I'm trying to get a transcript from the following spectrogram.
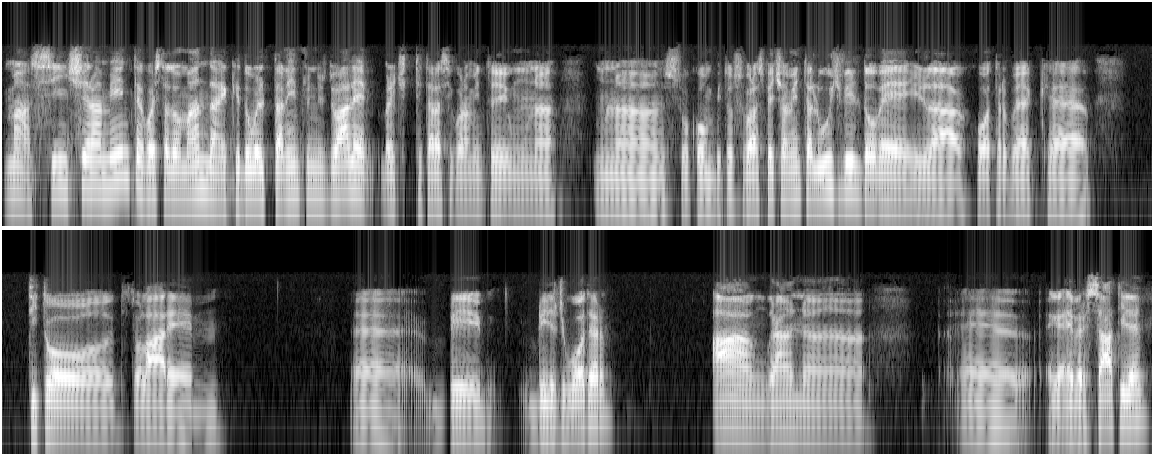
Ma sinceramente questa domanda è che dove il talento individuale reciterà sicuramente un, un, suo compito, specialmente a Louisville dove il quarterback eh, tito, titolare eh, Bridgewater ha un gran eh, è, è versatile,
